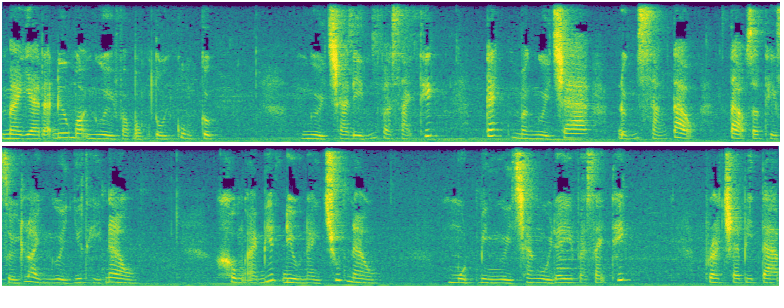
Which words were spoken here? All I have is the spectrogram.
mà già đã đưa mọi người vào bóng tối cùng cực. Người cha đến và giải thích Cách mà người cha đứng sáng tạo Tạo ra thế giới loài người như thế nào. Không ai biết điều này chút nào. Một mình người cha ngồi đây và giải thích. Prachapita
